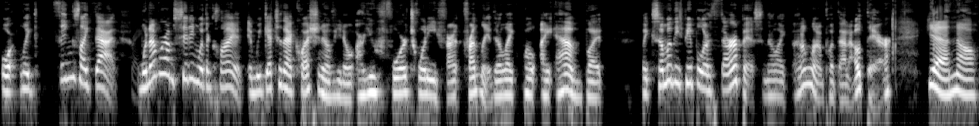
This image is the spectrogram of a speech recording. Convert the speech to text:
or like things like that. Whenever I'm sitting with a client and we get to that question of, you know, are you 420 fr- friendly? They're like, well, I am, but like some of these people are therapists and they're like, I don't want to put that out there. yeah no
